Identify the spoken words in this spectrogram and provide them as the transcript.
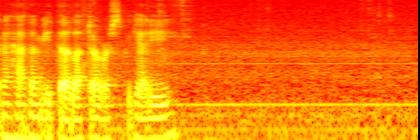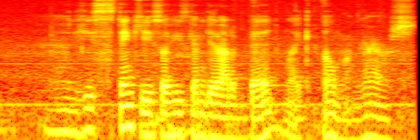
Gonna have him eat the leftover spaghetti. And he's stinky, so he's gonna get out of bed. Like, oh my gosh,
